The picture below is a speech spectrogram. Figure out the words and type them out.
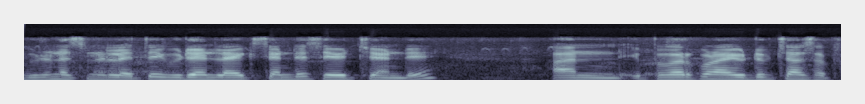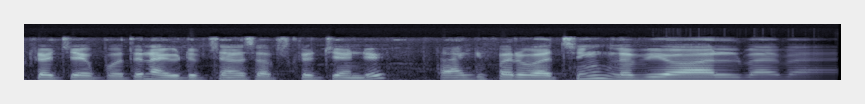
వీడియో నచ్చినట్లయితే వీడియోని లైక్ చేయండి షేర్ చేయండి. అండ్ ఇప్పటివరకు నా యూట్యూబ్ ఛానల్ సబ్స్క్రైబ్ చేయకపోతే నా యూట్యూబ్ ఛానల్ సబ్స్క్రైబ్ చేయండి. Thank you for watching love you all bye bye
